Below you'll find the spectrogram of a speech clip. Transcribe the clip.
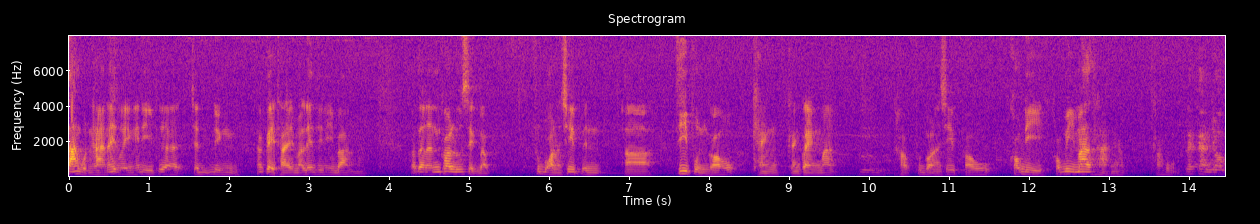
สร้างผลงานให้ตัวเองให้ดี เพื่อจะดึงนักเตะไทยมาเล่นที่นี่บ้างครับก็ตอนนั้นก็รู้สึกแบบฟุตบอลอาชีพเป็นอ่า ที่ญี่ปุ่นเขาแข็งแข็งแกร่งมากอืมครับฟุตบอลอาชีพเขาเขาดีเขามีมาตรฐานครับ ครับผมและการยอม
